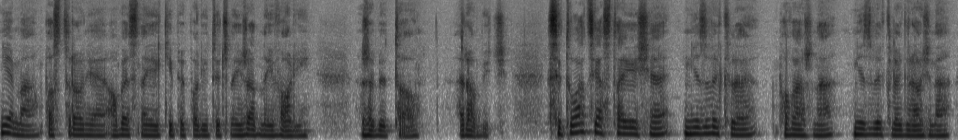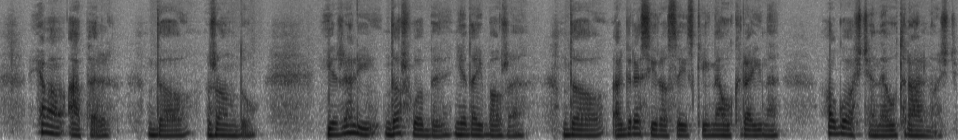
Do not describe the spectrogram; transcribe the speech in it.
nie ma po stronie obecnej ekipy politycznej żadnej woli, żeby to robić. Sytuacja staje się niezwykle poważna, niezwykle groźna. Ja mam apel do rządu. Jeżeli doszłoby, nie daj Boże, do agresji rosyjskiej na Ukrainę, ogłoście neutralność,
